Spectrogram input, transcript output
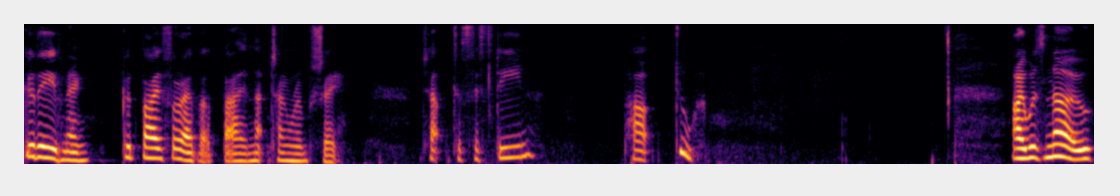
Good evening. Goodbye Forever by Ngak'chang Rinpoche. Chapter 15, Part 2. I was no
